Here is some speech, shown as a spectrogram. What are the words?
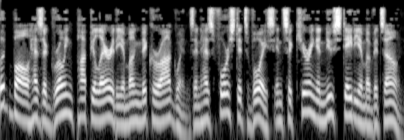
Football has a growing popularity among Nicaraguans and has forced its voice in securing a new stadium of its own.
